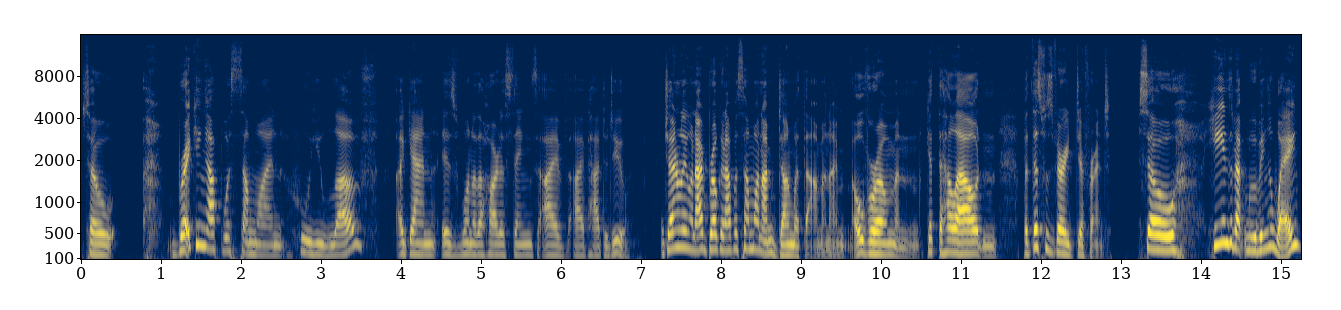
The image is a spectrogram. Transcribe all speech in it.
So, breaking up with someone who you love, again, is one of the hardest things I've, I've had to do. Generally, when I've broken up with someone, I'm done with them and I'm over them and get the hell out. And, but this was very different. So, he ended up moving away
